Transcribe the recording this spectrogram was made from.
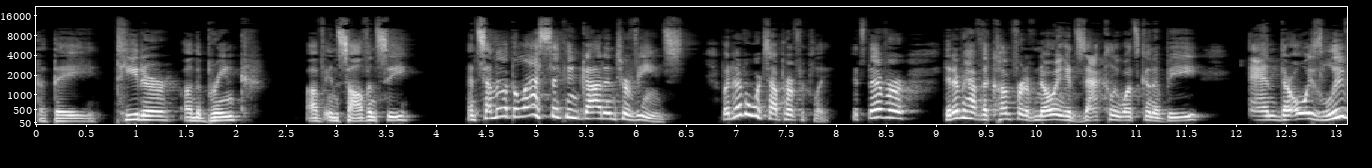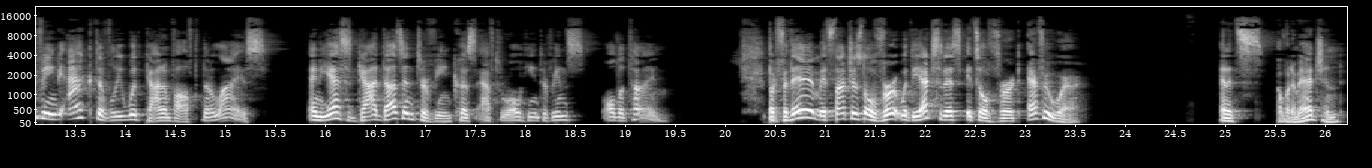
that they teeter on the brink of insolvency. And somehow at the last second, God intervenes, but it never works out perfectly. It's never, they never have the comfort of knowing exactly what's going to be. And they're always living actively with God involved in their lives. And yes, God does intervene because after all, he intervenes all the time. But for them, it's not just overt with the Exodus, it's overt everywhere. And it's, I would imagine,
